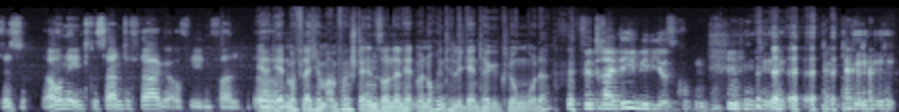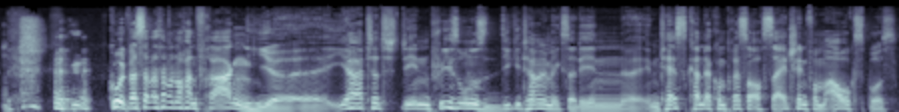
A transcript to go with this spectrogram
Das ist auch eine interessante Frage auf jeden Fall. Ja, die hätten wir vielleicht am Anfang stellen sollen, dann hätten wir noch intelligenter geklungen, oder? Für 3D-Videos gucken. Gut, was, was haben wir noch an Fragen hier? Äh, ihr hattet den Presonus Digitalmixer, den äh, im Test kann der Kompressor auch Sidechain vom AUX-Bus.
